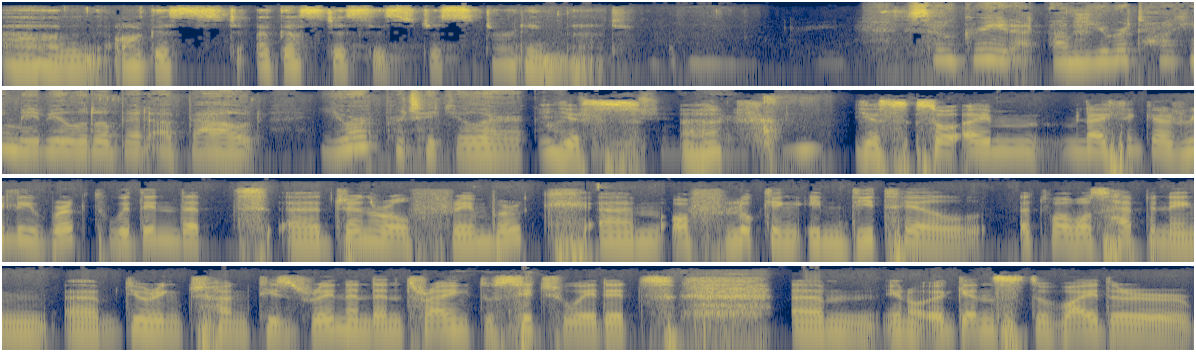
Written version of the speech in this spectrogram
Um, August Augustus is just starting that. So Griet. Um, you were talking maybe a little bit about your particular yes. uh-huh. yes. So I'm, i mean i think i really worked within that uh, general framework um, of looking in detail at what was happening um, during Chengdi's reign and then trying to situate it um, you know against the wider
